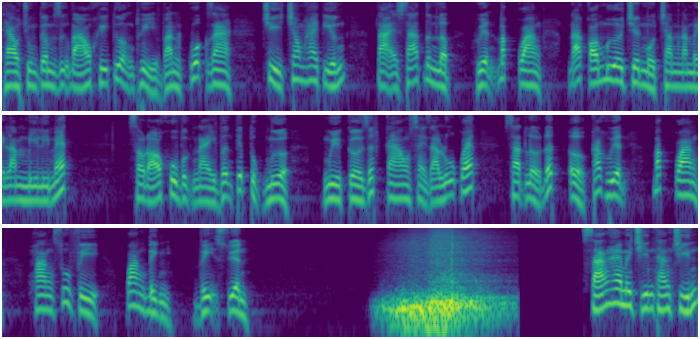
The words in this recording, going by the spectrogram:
Theo Trung tâm Dự báo Khí tượng Thủy văn Quốc gia, chỉ trong 2 tiếng, tại xã Tân Lập, huyện Bắc Quang đã có mưa trên 155 mm. Sau đó khu vực này vẫn tiếp tục mưa, nguy cơ rất cao xảy ra lũ quét, sạt lở đất ở các huyện Bắc Quang, Hoàng Su Phì, Quang Bình, Vị Xuyên. Sáng 29 tháng 9,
